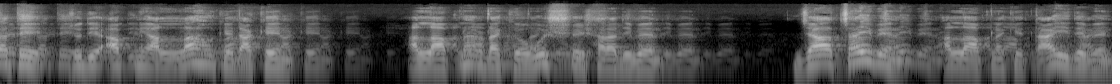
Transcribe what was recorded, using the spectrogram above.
রাতে যদি আপনি আল্লাহকে ডাকেন, আল্লাহ আপনার ডাকে অবশ্যই সাড়া দিবেন। যা চাইবেন, আল্লাহ আপনাকে তাই দেবেন।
